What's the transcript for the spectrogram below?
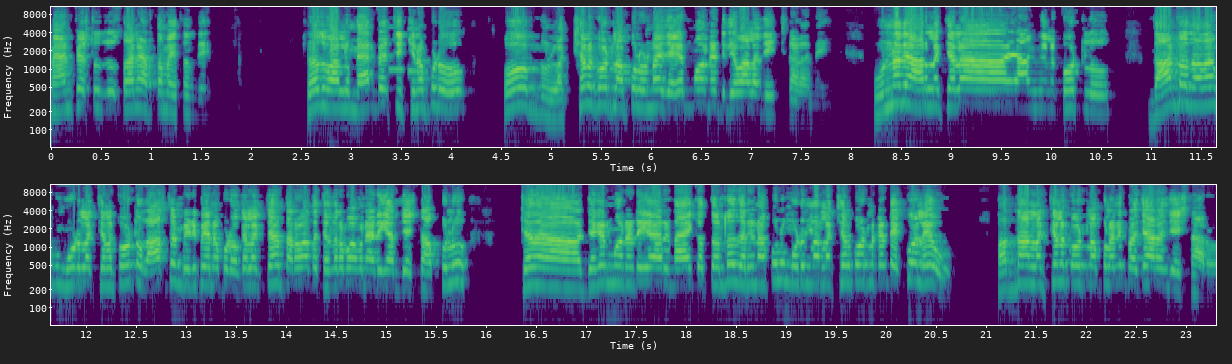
మేనిఫెస్టో చూస్తానే అర్థమవుతుంది ఈరోజు వాళ్ళు మేనిఫెస్టో ఇచ్చినప్పుడు ఓ లక్షల కోట్ల అప్పులు ఉన్నాయి జగన్మోహన్ రెడ్డి దివాలా తీయించినాడని. ఉన్నది ఆరు లక్షల యాభై వేల కోట్లు దాంట్లో దాదాపు మూడు లక్షల కోట్లు రాష్ట్రం విడిపోయినప్పుడు ఒక లక్ష తర్వాత చంద్రబాబు నాయుడు గారు చేసిన అప్పులు జగన్మోహన్ రెడ్డి గారి నాయకత్వంలో జరిగిన అప్పులు మూడున్నర లక్షల కోట్ల కంటే ఎక్కువ లేవు. పద్నాలుగు లక్షల కోట్ల అప్పులని ప్రచారం చేసినారు.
